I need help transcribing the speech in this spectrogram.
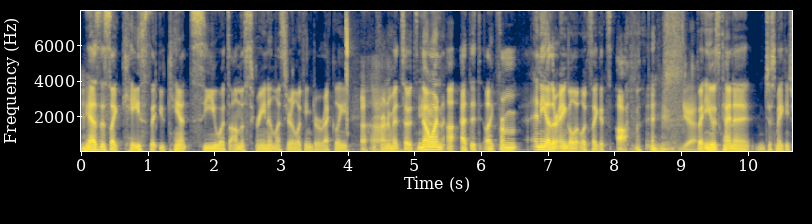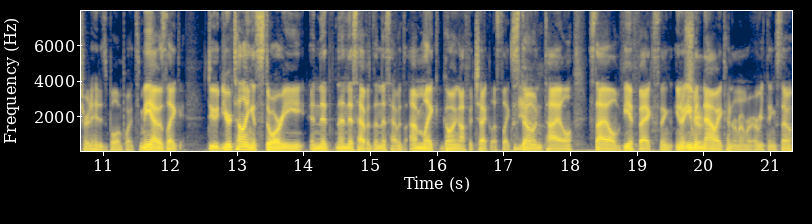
He mm-hmm. has this like case that you can't see what's on the screen unless you're looking directly in front uh-huh. of it. So it's no one uh, at the like from any other angle it looks like it's off. Mm-hmm. Yeah. But he was kind of just making sure to hit his bullet points. Me, I was like, dude, you're telling a story, and then, then this happens, and this happens. I'm like going off a checklist, like stone, Yeah. tile, style, VFX thing. You know, even Sure. now I can't remember everything. So I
